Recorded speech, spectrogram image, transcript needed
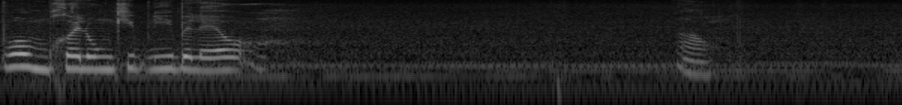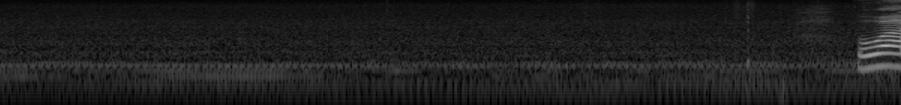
พวกผมเคยลงคลิปนี้ไปแล้ว อ้าว เพราะว่า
